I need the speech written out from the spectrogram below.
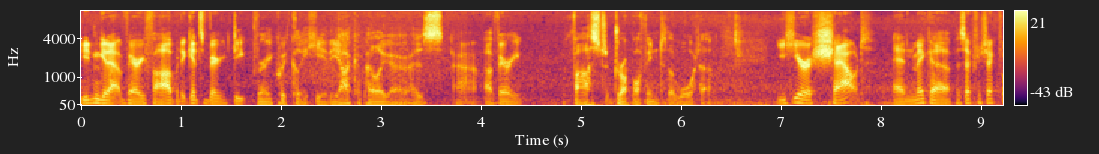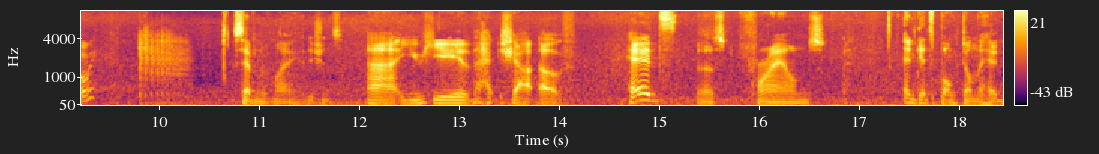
You didn't get out very far, but it gets very deep very quickly here. The archipelago has uh, a very fast drop off into the water. You hear a shout, and make a perception check for me. Seven of my additions. Uh, you hear the shout of heads Ernest frowns. And gets bonked on the head.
